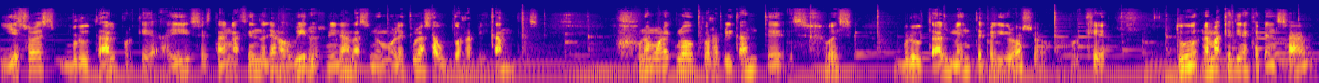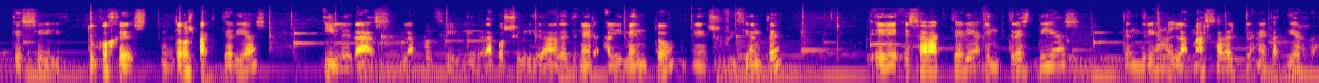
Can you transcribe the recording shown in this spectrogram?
Y eso es brutal porque ahí se están haciendo ya no virus ni nada, sino moléculas autorreplicantes. Una molécula autorreplicante, eso es brutalmente peligroso, porque tú nada más que tienes que pensar que si tú coges dos bacterias y le das la posibilidad, la posibilidad de tener alimento suficiente, eh, esa bacteria en tres días tendrían la masa del planeta Tierra.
